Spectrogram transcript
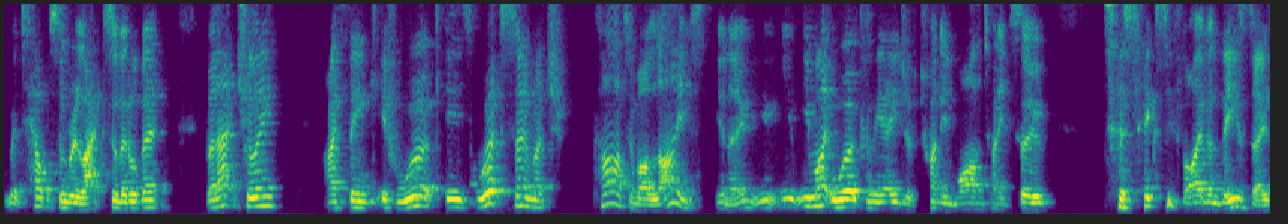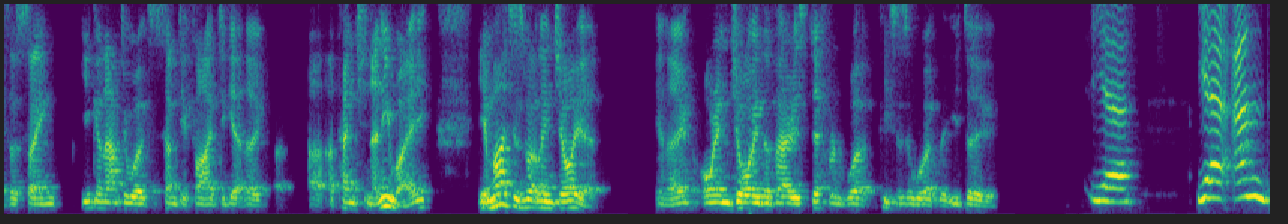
which helps them relax a little bit. But actually, I think if work is work so much part of our lives, you know, you, you, you might work from the age of 21, 22 to 65, and these days they're saying you're going to have to work to 75 to get a, a, a pension anyway. You might as well enjoy it, you know, or enjoy the various different work pieces of work that you do. Yeah, yeah, and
